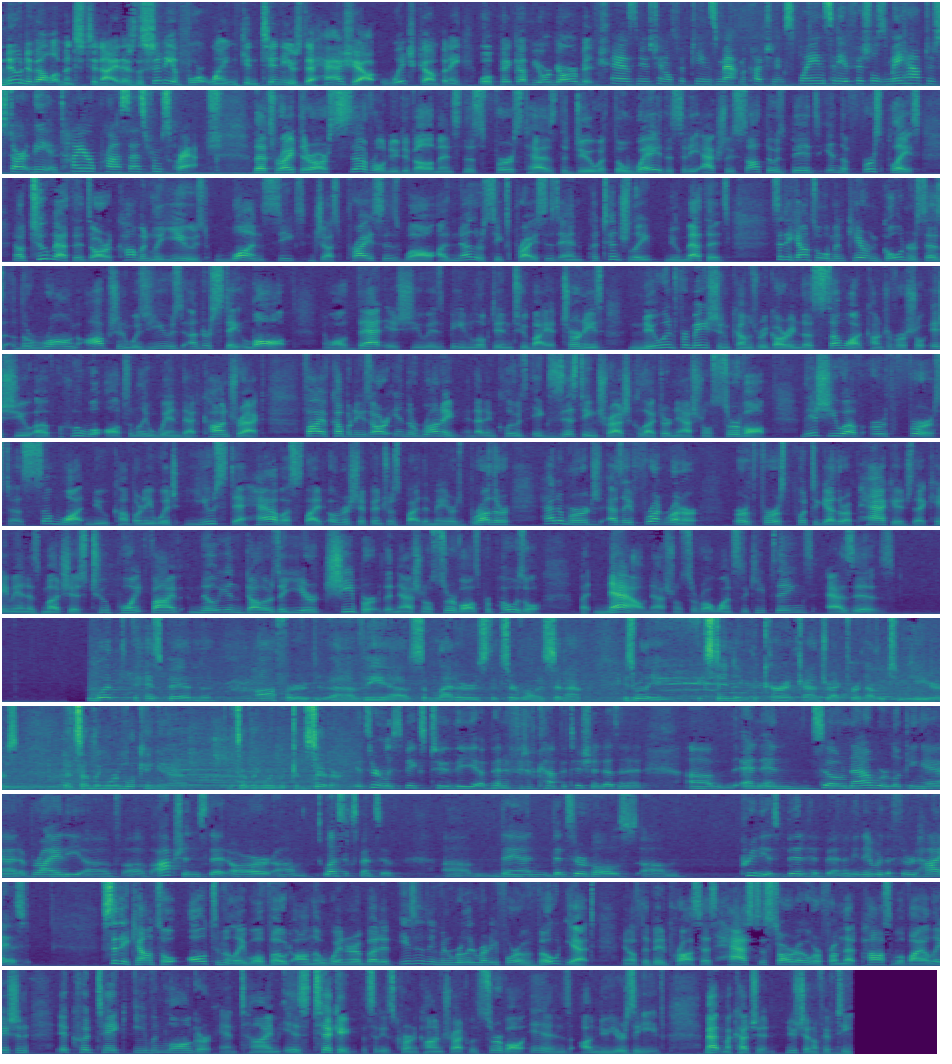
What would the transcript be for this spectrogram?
New developments tonight as the city of Fort Wayne continues to hash out which company will pick up your garbage. As News Channel 15's Matt McCutcheon explains, city officials may have to start the entire process from scratch. That's right. There are several new developments. This first has to do with the way the city actually sought those bids in the first place. Now, two methods are commonly used. One seeks just prices, while another seeks prices and potentially new methods. City Councilwoman Karen Goldner says the wrong option was used under state law. And while that issue is being looked into by attorneys, new information comes regarding the somewhat controversial issue of who will ultimately win that contract. Five companies are in the running, and that includes existing trash collector National Serv-All. The issue of Earth First, a somewhat new company which used to have a slight ownership interest by the mayor's brother, had emerged as a frontrunner. Earth First put together a package that came in as much as $2.5 million a year cheaper than National Serv-All's proposal. But now National Serv-All wants to keep things as is. What has been offered uh, via some letters that Serv-All has sent out is really extending the current contract for another two years. That's something we're looking at. It's something we would consider. It certainly speaks to the uh, benefit of competition, doesn't it? Um, and, and so now we're looking at a variety of, of options that are um, less expensive um, than, than Serv-All's um, previous bid had been. I mean, they were the third highest. City Council ultimately will vote on the winner, but it isn't even really ready for a vote yet. Now, if the bid process has to start over from that possible violation, it could take even longer, and time is ticking. The city's current contract with Serv-All ends on New Year's Eve. Matt McCutcheon, News Channel 15.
